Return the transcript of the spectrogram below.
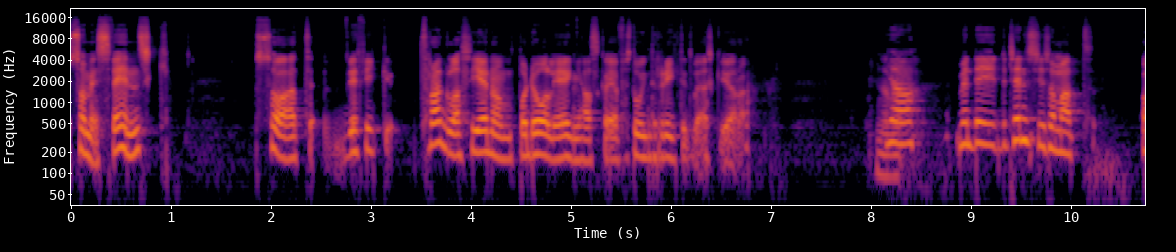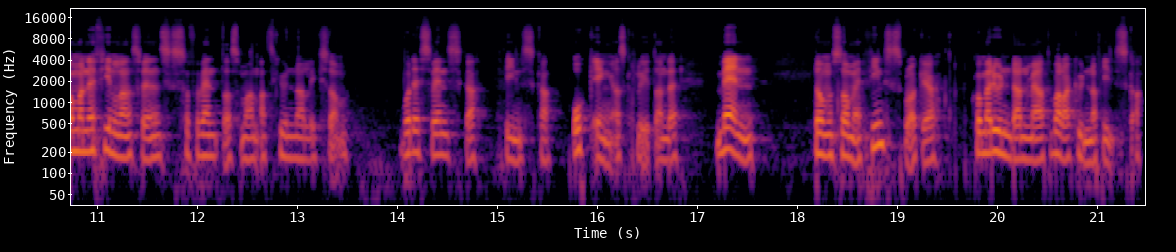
som är svensk så att det fick tragglas igenom på dålig engelska, jag förstod inte riktigt vad jag skulle göra. Ja, men det, det känns ju som att om man är finlandssvensk så förväntas man att kunna liksom både svenska, finska och engelska flytande. Men de som är finskspråkiga kommer undan med att bara kunna finska.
